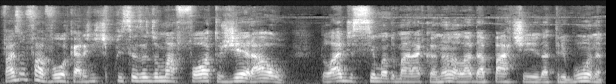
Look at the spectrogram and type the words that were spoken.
faz um favor, cara, a gente precisa de uma foto geral lá de cima do Maracanã, lá da parte da tribuna,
